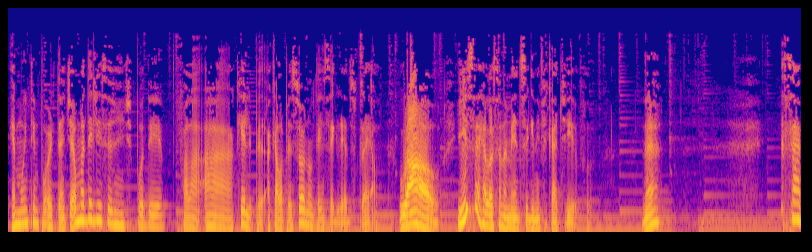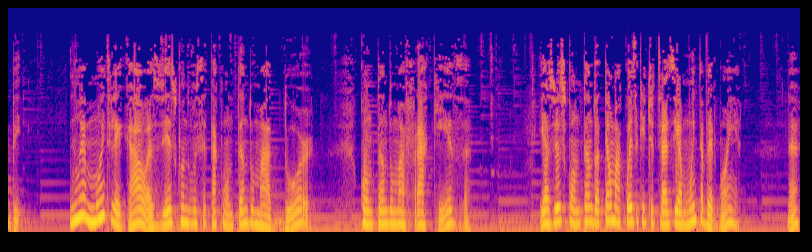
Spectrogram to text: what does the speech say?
É muito importante. É uma delícia a gente poder falar, ah, aquele, aquela pessoa não tem segredos para ela. Uau! Isso é relacionamento significativo, né? Sabe, não é muito legal, às vezes, quando você está contando uma dor, contando uma fraqueza, e às vezes contando até uma coisa que te trazia muita vergonha, né?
